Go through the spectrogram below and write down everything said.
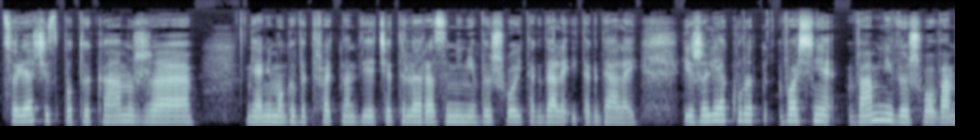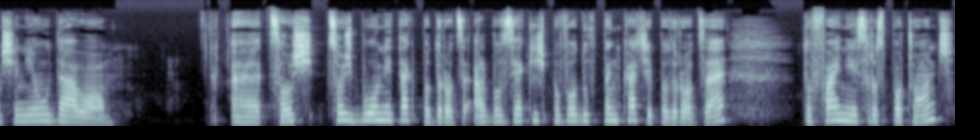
co ja się spotykam, że ja nie mogę wytrwać na diecie, tyle razy mi nie wyszło i tak dalej, i tak dalej. Jeżeli akurat właśnie wam nie wyszło, wam się nie udało, e, coś, coś było nie tak po drodze, albo z jakichś powodów pękacie po drodze, to fajnie jest rozpocząć,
